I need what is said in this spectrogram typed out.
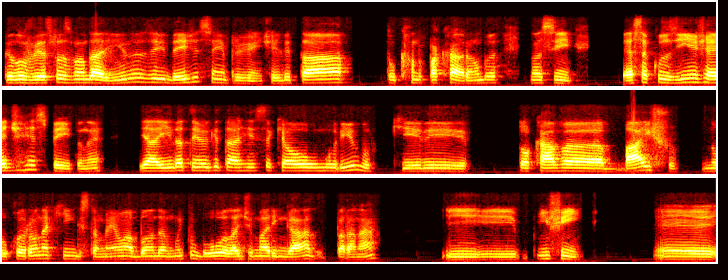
pelo Vespas Mandarinas e desde sempre, gente. Ele tá tocando pra caramba. Então, assim, essa cozinha já é de respeito, né? E ainda tem o guitarrista que é o Murilo, que ele tocava baixo no Corona Kings, também é uma banda muito boa lá de Maringá, do Paraná. E, enfim, é,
